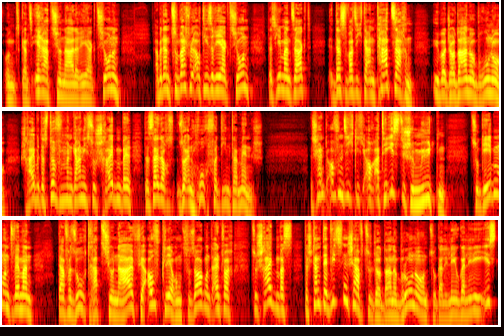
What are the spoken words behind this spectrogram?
und ganz irrationale Reaktionen. Aber dann zum Beispiel auch diese Reaktion, dass jemand sagt, das, was ich da an Tatsachen über Giordano Bruno schreibe, das dürfe man gar nicht so schreiben, weil das sei doch so ein hochverdienter Mensch. Es scheint offensichtlich auch atheistische Mythen zu geben, und wenn man da versucht, rational für Aufklärung zu sorgen und einfach zu schreiben, was der Stand der Wissenschaft zu Giordano Bruno und zu Galileo Galilei ist,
